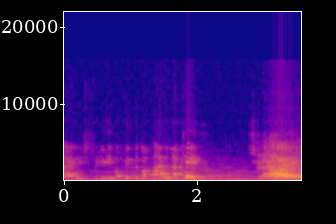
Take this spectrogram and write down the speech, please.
Jai Shri Govind Gopal Lakhi!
